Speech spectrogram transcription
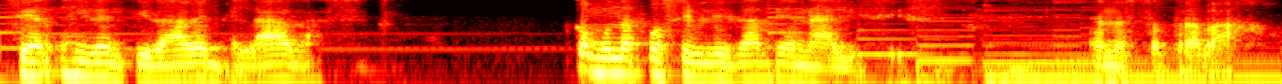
ciertas identidades veladas, como una posibilidad de análisis a nuestro trabajo.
